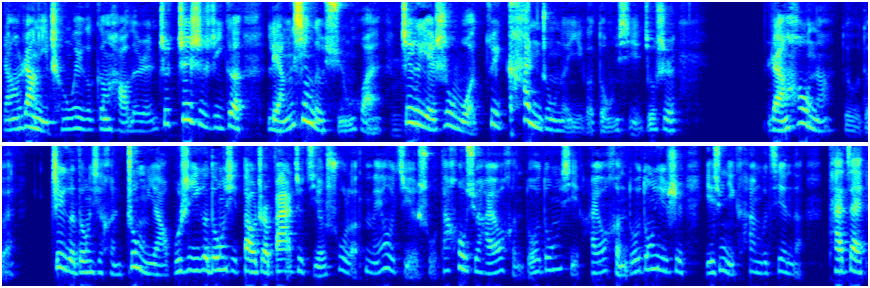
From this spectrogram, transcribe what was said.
然后让你成为一个更好的人。这这是一个良性的循环，这个也是我最看重的一个东西，就是。然后呢，对不对？这个东西很重要，不是一个东西到这儿吧就结束了，没有结束，它后续还有很多东西，还有很多东西是也许你看不见的，它在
